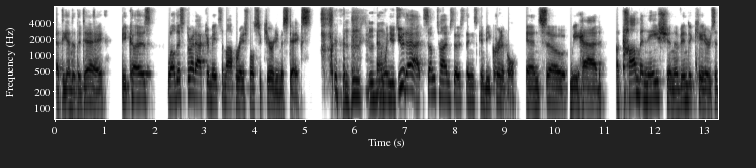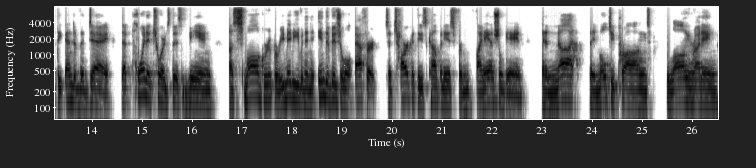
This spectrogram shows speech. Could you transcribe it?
at the end of the day because well, this threat actor made some operational security mistakes. Mm-hmm, mm-hmm. And when you do that, sometimes those things can be critical. And so we had a combination of indicators at the end of the day that pointed towards this being a small group or maybe even an individual effort to target these companies for financial gain and not a multi pronged long running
